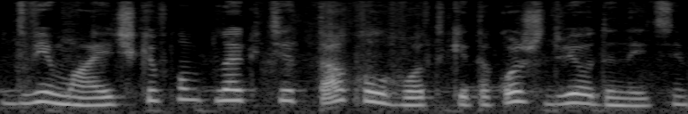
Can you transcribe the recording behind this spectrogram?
дві маєчки в комплекті та колготки, також дві одиниці.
